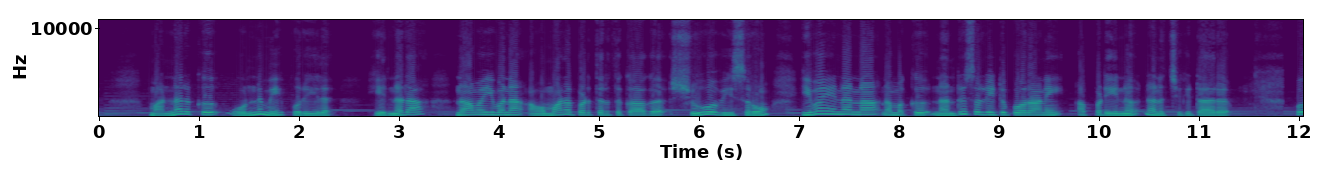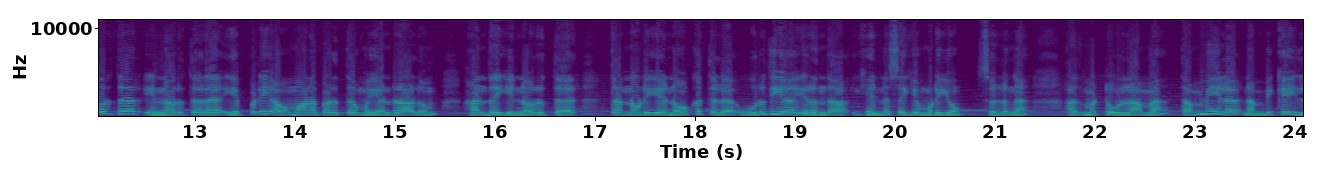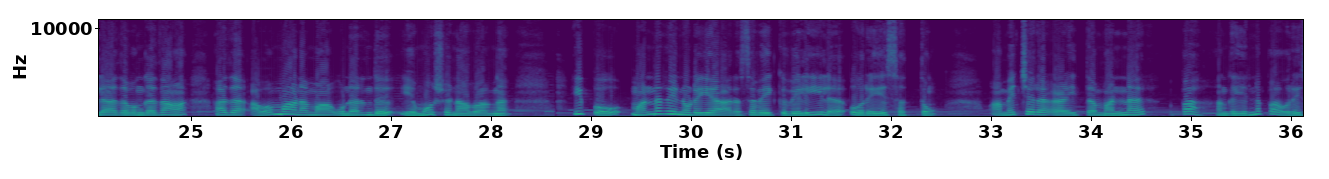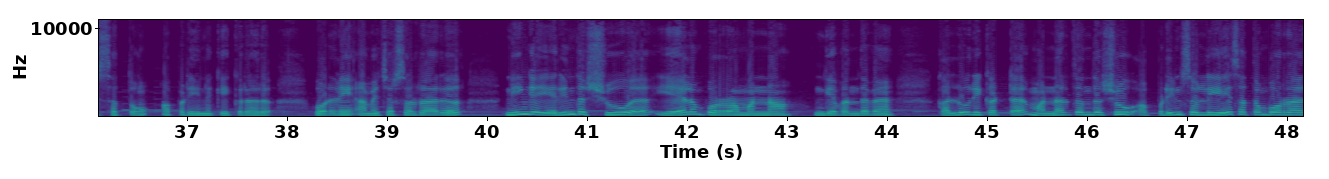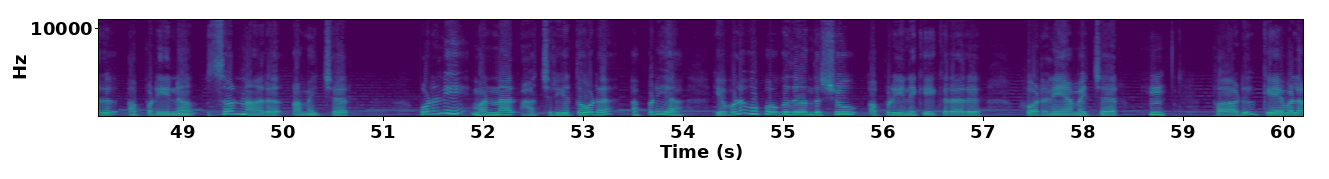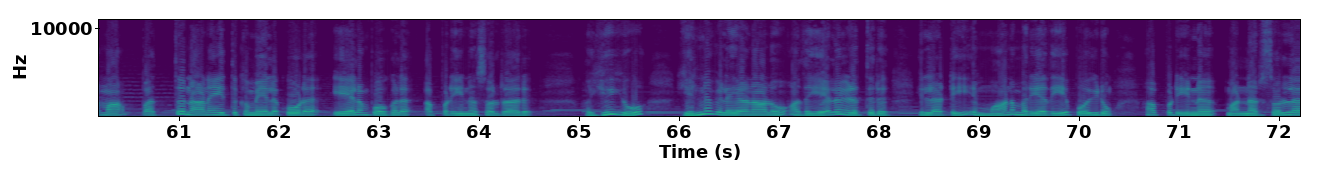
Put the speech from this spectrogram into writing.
மன்னருக்கு ஒண்ணுமே புரியல. என்னடா நாம இவனை அவமானப்படுத்துறதுக்காக ஷூவை வீசுறோம். இவன் என்னன்னா நமக்கு நன்றி சொல்லிட்டு போறானே அப்படின்னு நினைச்சுக்கிட்டாரு. ஒருத்தர் இன்னொருத்தரை எப்படி அவமானப்படுத்த முயன்றாலும் அந்த இன்னொருத்தர் தன்னுடைய நோக்கத்துல உறுதியா இருந்தா என்ன செய்ய முடியும்? சொல்லுங்க. அது மட்டும் இல்லாம தம்மையில் நம்பிக்கை இல்லாதவங்க தான் அதை அவமானமா உணர்ந்து எமோஷன் ஆவாங்க. இப்போ மன்னரினுடைய அரசவைக்கு வெளியில ஒரே சத்தம். அமைச்சரை அழைத்த மன்னர் அப்பா அங்க என்னப்பா ஒரே சத்தம்? அப்படின்னு கேக்குறாரு. உடனே அமைச்சர் சொல்றாரு நீங்க எரிந்த ஷூவை ஏலம் போடுறான் மன்னா. இங்கே வந்தவன் கல்லூரி கட்ட மன்னர் தந்த ஷூ அப்படின்னு சொல்லியே சத்தம் போடுறாரு அப்படின்னு சொன்னாரு அமைச்சர். உடனே மன்னர் ஆச்சரியத்தோட அப்படியா எவ்வளவு போகுது அந்த ஷூ? அப்படின்னு கேக்குறாரு. உடனே அமைச்சர் ம் படு கேவலமா பத்து நாணயத்துக்கு மேல கூட ஏலம் போகல அப்படின்னு சொல்றாரு. ஐயோ என்ன விலையானாலும் அதை ஏலம் எடுத்துரு இல்லாட்டி என் மான மரியாதையே போயிடும் அப்படின்னு மன்னர் சொல்ல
